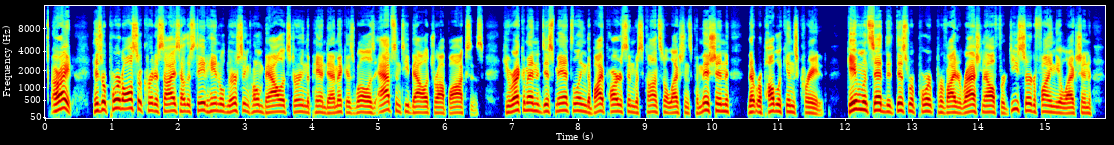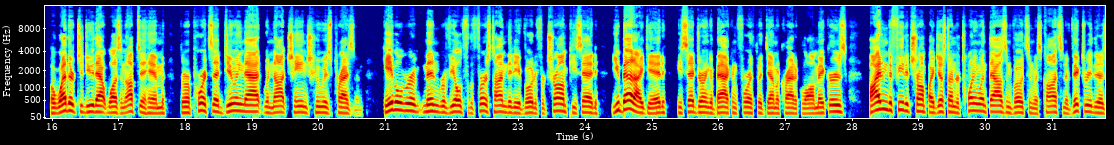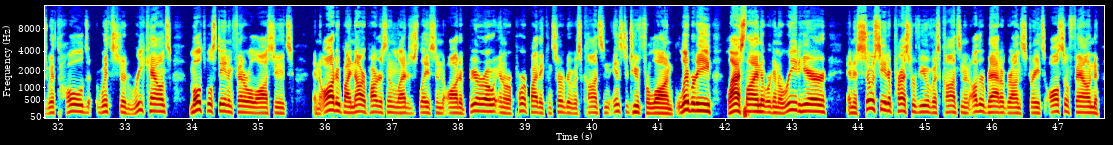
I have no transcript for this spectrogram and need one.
All right. His report also criticized how the state handled nursing home ballots during the pandemic, as well as absentee ballot drop boxes. He recommended dismantling the bipartisan Wisconsin Elections Commission that Republicans created. Gableman said that this report provided rationale for decertifying the election, but whether to do that wasn't up to him. The report said doing that would not change who is president. Gableman revealed for the first time that he had voted for Trump. He said, You bet I did, he said during a back and forth with Democratic lawmakers. Biden defeated Trump by just under 21,000 votes in Wisconsin, a victory that has withhold, withstood recounts, multiple state and federal lawsuits, an audit by nonpartisan legislation audit bureau, and a report by the conservative Wisconsin Institute for Law and Liberty. Last line that we're going to read here an Associated Press review of Wisconsin and other battleground states also found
